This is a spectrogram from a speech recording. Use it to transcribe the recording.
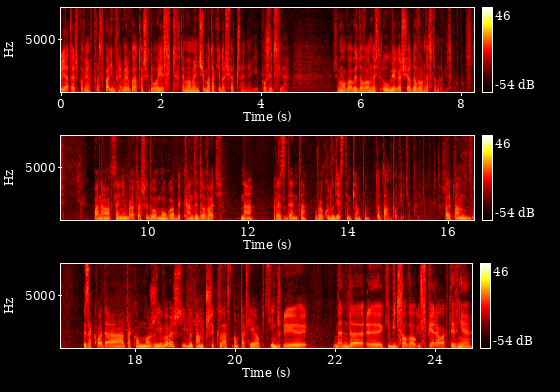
ja też powiem wprost, pani premier Beata Szydło jest w tym momencie, ma takie doświadczenie i pozycję, że mogłaby dowolne, ubiegać się o dowolne stanowisko w Polsce. Pana ocenie Beata Szydło mogłaby kandydować na prezydenta w roku 25? To pan powiedział, panie redaktorze. Ale pan zakłada taką możliwość i by pan przyklasnął takiej opcji? Y, Będę y, kibicował i wspierał aktywnie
